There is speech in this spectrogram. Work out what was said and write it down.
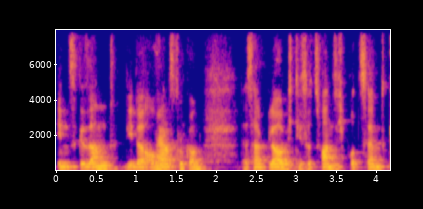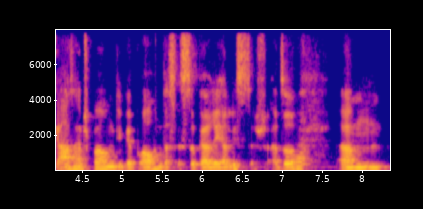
insgesamt, die da auf ja. uns zukommt. Deshalb glaube ich, diese 20 Prozent Gaseinsparung, die wir brauchen, das ist sogar realistisch. Also ja. ähm,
